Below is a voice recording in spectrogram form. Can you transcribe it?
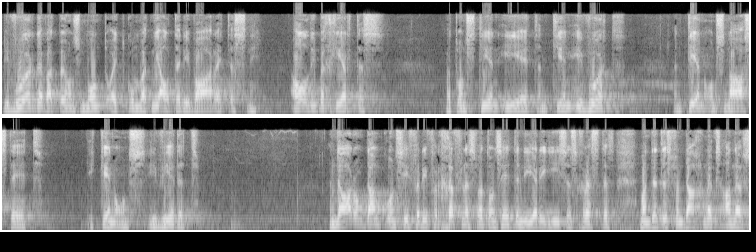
die woorde wat by ons mond uitkom, wat nie altyd die waarheid is nie. Al die begeertes wat ons teen u het, en teen u woord, en teen ons naaste het, u ken ons, u weet het, En daarom dank ons hier vir die vergifnis wat ons het in die Heere Jesus Christus, want dit is vandag niks anders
